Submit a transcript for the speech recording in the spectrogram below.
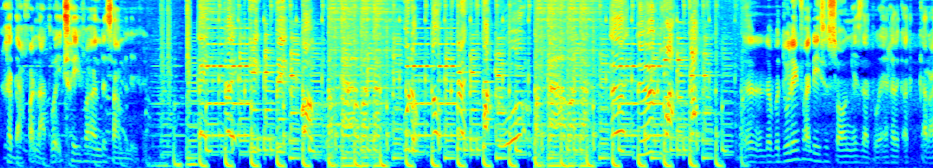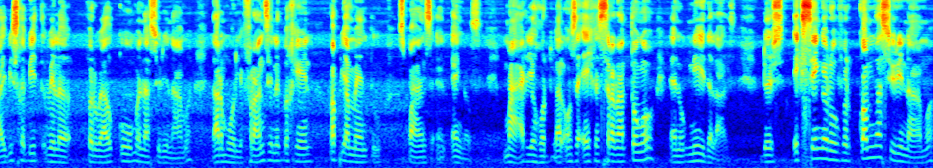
gedacht van laten we iets geven aan de samenleving. 1, 2, 3, 4, bam! Bedoeling van deze song is dat we eigenlijk het Caribisch gebied willen verwelkomen naar Suriname. Daarom hoor je Frans in het begin, Papiamento, Spaans en Engels. Maar je hoort wel onze eigen Sranatongo en ook Nederlands. Dus ik zing erover, kom naar Suriname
